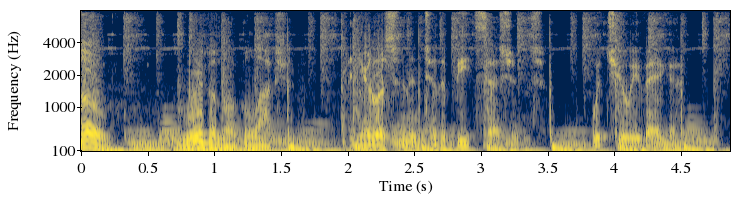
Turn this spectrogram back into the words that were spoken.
Hello, we're the local option. And you're listening to the Beat Sessions with Chewy Vega.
